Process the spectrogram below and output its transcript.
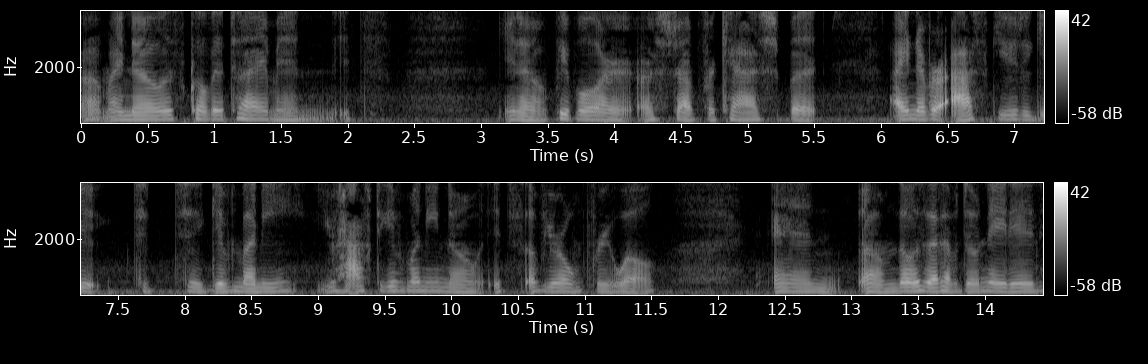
Um, I know it's COVID time and it's, you know, people are, are strapped for cash, but I never ask you to get to, to give money. You have to give money. No, it's of your own free will. And um, those that have donated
